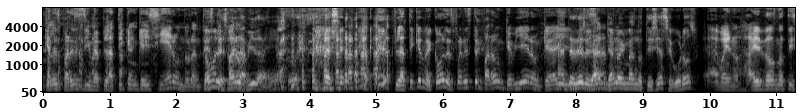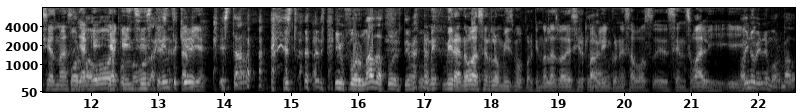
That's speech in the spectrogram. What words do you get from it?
¿Qué les parece si me platican qué hicieron durante ¿Cómo este les va en la parón? vida, eh? Platíquenme cómo les fue en este parón, qué vieron, qué hay. Antes de eso, ¿ya, ya no hay más noticias, seguros? Ah, bueno, hay dos noticias más. Por ya favor, que, ya por que favor, insistes, la gente está quiere bien. Estar, estar informada todo el tiempo. Mi- Mira, no va a ser lo mismo porque no las va a decir Claro. Pablín con esa voz eh, sensual y, y- Hoy no viene mormado.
